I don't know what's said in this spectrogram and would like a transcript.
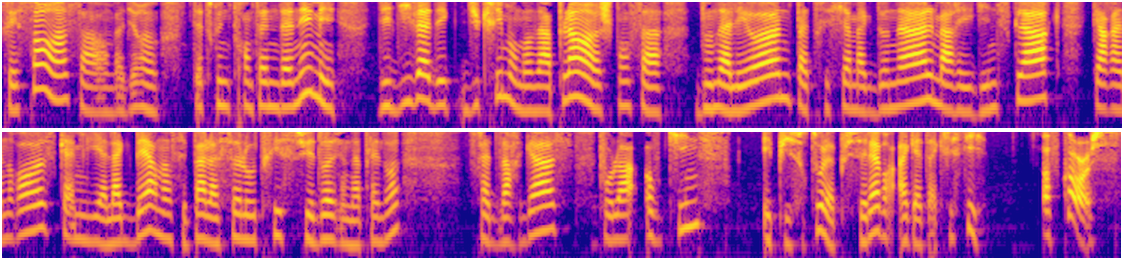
récent, hein, ça, on va dire peut-être une trentaine d'années, mais des divas du crime, on en a plein. Je pense à Donna Leon, Patricia McDonald, Mary Higgins Clark, Karen Ross, Camilla Lackberg. Hein, c'est pas la seule autrice suédoise, il y en a plein d'autres. Fred Vargas, Paula Hawkins, et puis surtout la plus célèbre, Agatha Christie. Of course.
